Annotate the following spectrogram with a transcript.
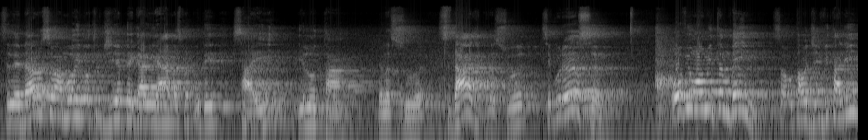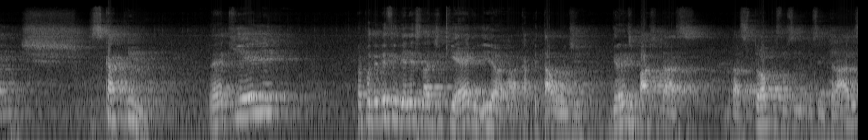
celebraram seu amor e no outro dia pegaram armas para poder sair e lutar pela sua cidade, pela sua segurança. Houve um homem também, o tal de Vitali Skakun, né, que ele, para poder defender a cidade de Kiev, ali, a, a, capital onde grande parte das, das tropas estão sendo concentradas,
